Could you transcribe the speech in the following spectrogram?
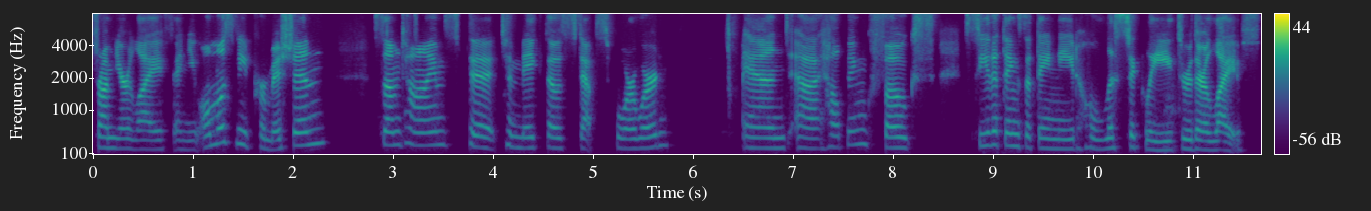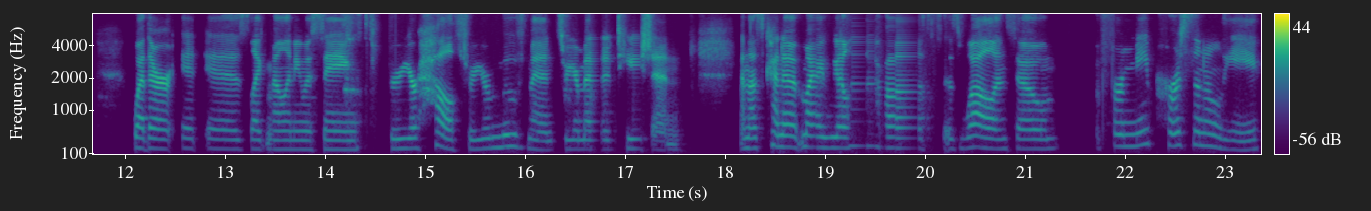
from your life and you almost need permission sometimes to to make those steps forward and uh, helping folks see the things that they need holistically through their life whether it is like melanie was saying through your health through your movement through your meditation. And that's kind of my wheelhouse as well. And so for me personally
